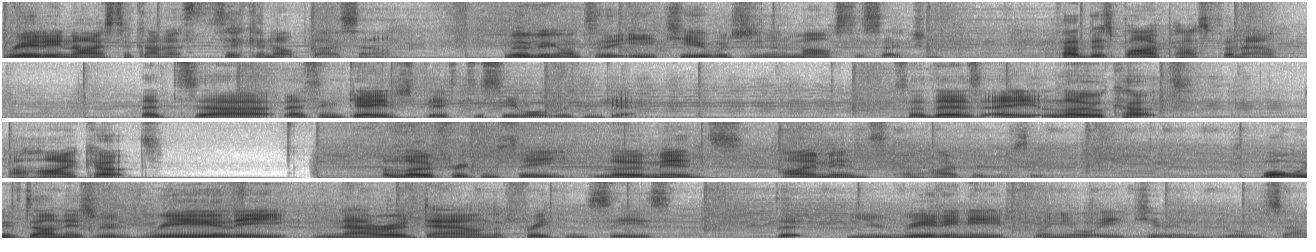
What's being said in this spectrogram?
Really nice to kind of thicken up that sound. Moving on to the EQ, which is in the master section. I've had this bypass for now. Let's, uh, let's engage this to see what we can get. So there's a low cut, a high cut, a low frequency, low mids, high mids, and high frequency. What we've done is we've really narrowed down the frequencies that you really need when you're EQing your guitar.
